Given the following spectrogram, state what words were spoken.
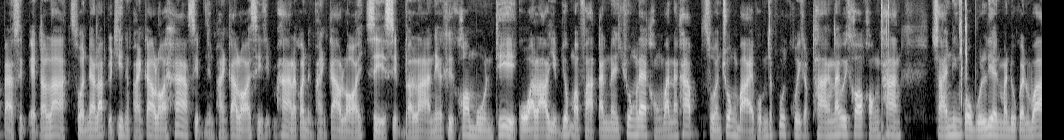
1,981 ดอลลาร์ ส่วนแนวรับอยู่ที่ 1,950 1,945 แล้วก็ 1,940 ดอลลาร์ นี่ก็คือข้อมูลที่กัวลาวหยิบยกมาฝากกันในช่วงแรกของวันนะครับ ส่วนช่วงบ่ายผมจะพูดคุยกับทางนักวิเคราะห์ของทาง Shining Go Bullion มาดูกันว่า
